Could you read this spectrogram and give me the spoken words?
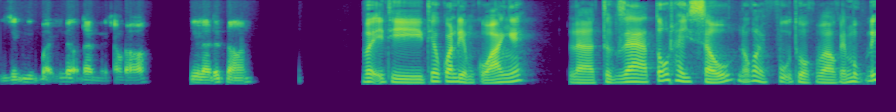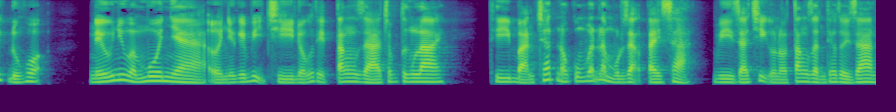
dính những bẫy nợ nần ở trong đó như là Đức nói. Vậy thì theo quan điểm của anh ấy là thực ra tốt hay xấu nó còn phải phụ thuộc vào cái mục đích, đúng không ạ? Nếu như mà mua nhà ở những cái vị trí nó có thể tăng giá trong tương lai, thì bản chất nó cũng vẫn là một dạng tài sản vì giá trị của nó tăng dần theo thời gian.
